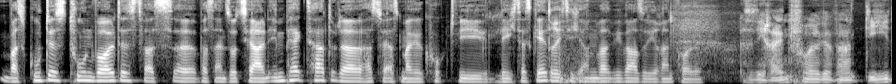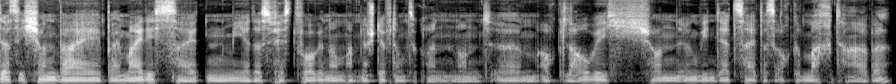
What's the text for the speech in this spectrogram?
was Gutes tun wolltest, was, äh, was einen sozialen Impact hat? Oder hast du erst mal geguckt, wie lege ich das Geld richtig an? Wie war so die Reihenfolge? Also die Reihenfolge war die, dass ich schon bei, bei Meidis Zeiten mir das fest vorgenommen habe, eine Stiftung zu gründen. Und ähm, auch glaube ich schon irgendwie in der Zeit das auch gemacht habe.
